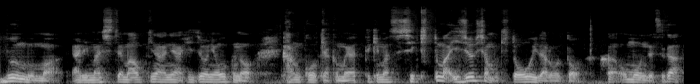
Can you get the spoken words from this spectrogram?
ブームもありまして、まあ、沖縄には非常に多くの観光客もやってきますし、きっとまあ移住者もきっと多いだろうと 思うんですが、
